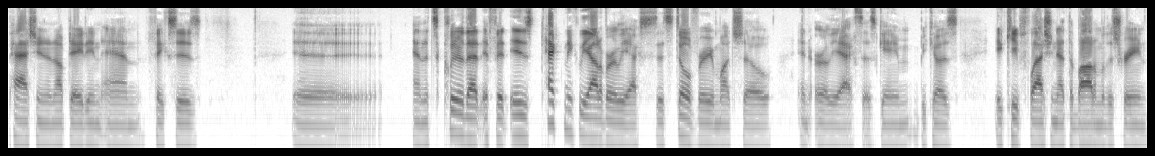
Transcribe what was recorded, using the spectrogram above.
patching and updating and fixes. Uh, and it's clear that if it is technically out of early access, it's still very much so an early access game because it keeps flashing at the bottom of the screen.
